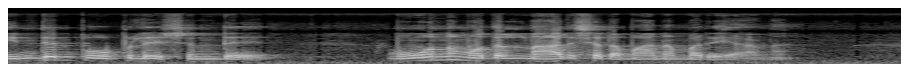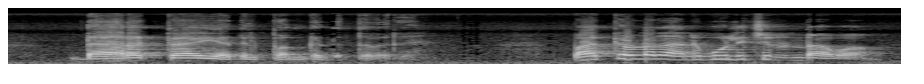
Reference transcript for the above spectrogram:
ഇന്ത്യൻ പോപ്പുലേഷന്റെ മൂന്ന് മുതൽ നാല് ശതമാനം വരെയാണ് ഡയറക്റ്റായി അതിൽ പങ്കെടുത്തവർ ബാക്കിയുള്ളവർ അനുകൂലിച്ചിട്ടുണ്ടാവാം.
